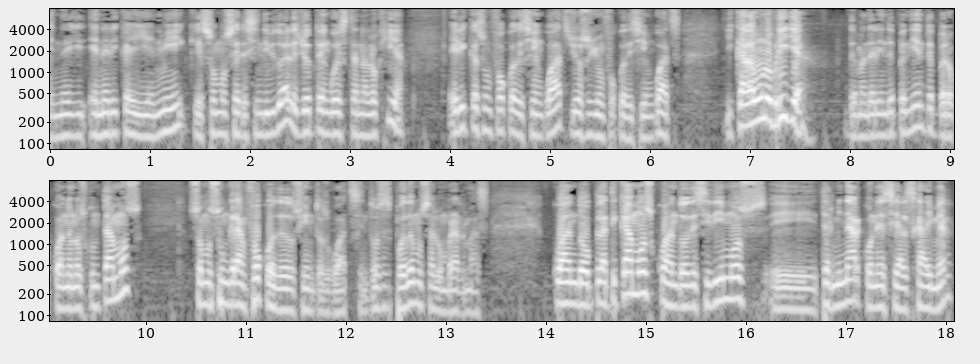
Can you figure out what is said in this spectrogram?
en, en Erika y en mí que somos seres individuales. Yo tengo esta analogía. Erika es un foco de 100 watts, yo soy un foco de 100 watts. Y cada uno brilla de manera independiente, pero cuando nos juntamos somos un gran foco de 200 watts, entonces podemos alumbrar más. Cuando platicamos, cuando decidimos eh, terminar con ese Alzheimer,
